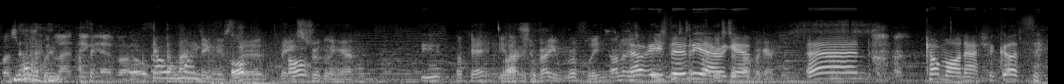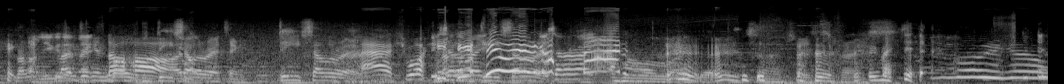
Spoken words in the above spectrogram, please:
Most awkward landing ever. I think Oh the my landing is Oh. the thing he's Oh. struggling at. He's- Okay, he Oh, landed shit. very roughly. Oh no, No, he's doing the took- air again. again. And come on, Ash, for God's sake. No, no, you gonna landing make- Not involves hard. decelerating. Decelerate. Ash, what are you Decelerate, doing? decelerate. Oh my god. Oh, Jesus Christ. made it. Bloody hell.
